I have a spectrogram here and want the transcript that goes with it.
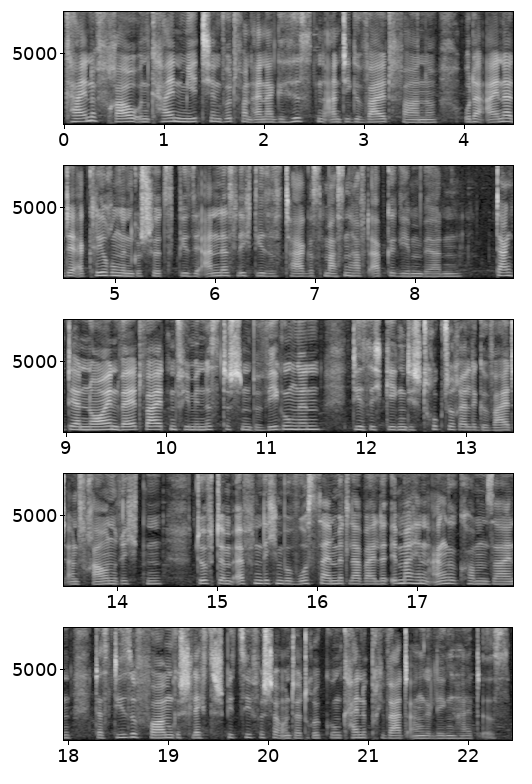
Keine Frau und kein Mädchen wird von einer gehissten Anti-Gewalt-Fahne oder einer der Erklärungen geschützt, wie sie anlässlich dieses Tages massenhaft abgegeben werden. Dank der neuen weltweiten feministischen Bewegungen, die sich gegen die strukturelle Gewalt an Frauen richten, dürfte im öffentlichen Bewusstsein mittlerweile immerhin angekommen sein, dass diese Form geschlechtsspezifischer Unterdrückung keine Privatangelegenheit ist.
